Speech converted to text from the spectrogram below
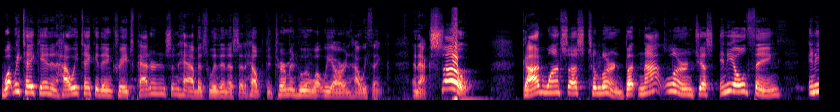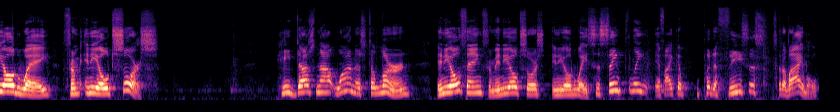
what we take in and how we take it in creates patterns and habits within us that help determine who and what we are and how we think and act. So, God wants us to learn, but not learn just any old thing, any old way, from any old source. He does not want us to learn any old thing from any old source, any old way. Succinctly, if I could put a thesis to the Bible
